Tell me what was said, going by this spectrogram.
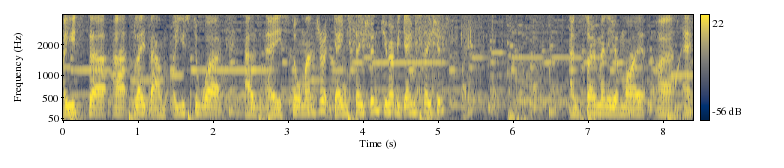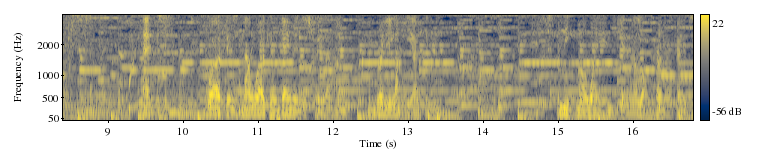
I used to, uh, Bladebound, I used to work as a store manager at Game Station. Do you remember Game Station? And so many of my uh, ex ex workers now work in the game industry that I'm, I'm really lucky I can, can sneak my way into getting a lot of promo codes.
